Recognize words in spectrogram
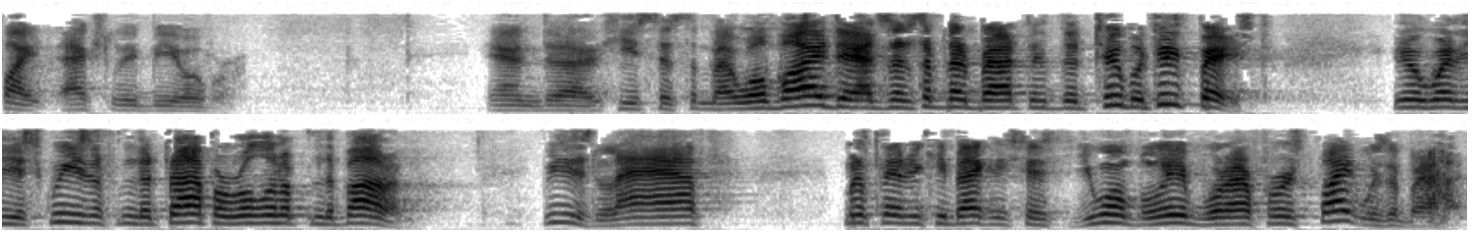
fight actually be over. And uh, he said something about, well, my dad said something about the, the tube of toothpaste. You know, whether you squeeze it from the top or roll it up from the bottom. We just laughed. A month later, he came back and he says, you won't believe what our first fight was about.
